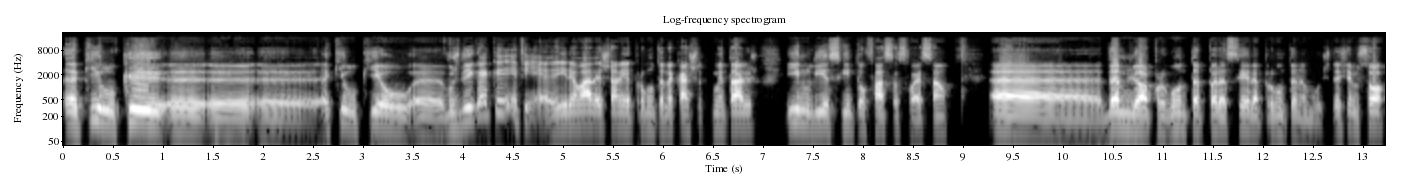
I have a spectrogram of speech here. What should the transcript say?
aquilo que, uh, uh, aquilo que eu vos digo é que, enfim, é irem lá deixarem a pergunta na caixa de comentários e no dia seguinte eu faço a seleção uh, da melhor pergunta para ser a pergunta na MUS. Deixem-me só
